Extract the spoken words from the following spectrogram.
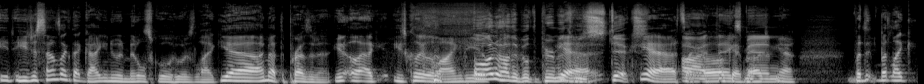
he, he just sounds like that guy you knew in middle school who was like, "Yeah, I met the president." You know, like he's clearly lying to you. oh, I know how they built the pyramids yeah, with sticks. Yeah, it's All like, right, oh, okay, thanks, bud. man. Yeah, but but like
